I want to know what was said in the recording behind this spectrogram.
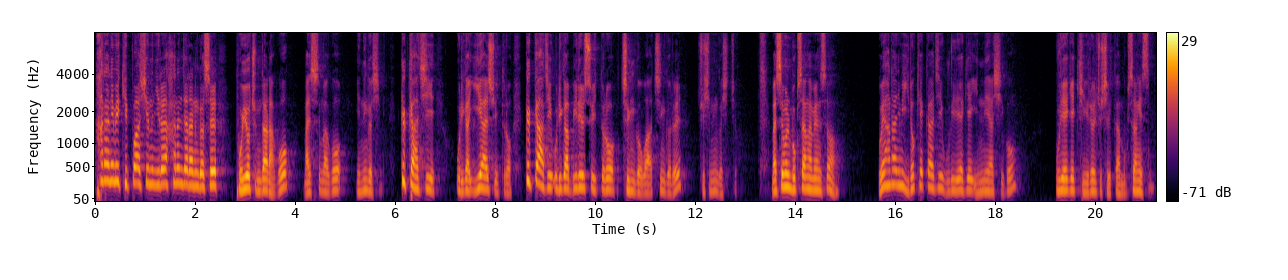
하나님이 기뻐하시는 일을 하는 자라는 것을 보여준다라고 말씀하고 있는 것입니다. 끝까지 우리가 이해할 수 있도록 끝까지 우리가 믿을 수 있도록 증거와 증거를 주시는 것이죠. 말씀을 묵상하면서 왜 하나님이 이렇게까지 우리에게 인내하시고 우리에게 기회를 주실까 묵상했습니다.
